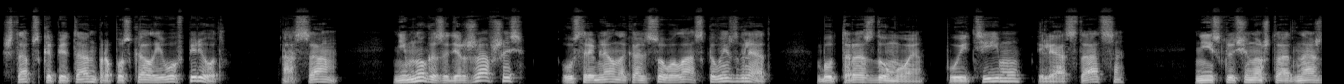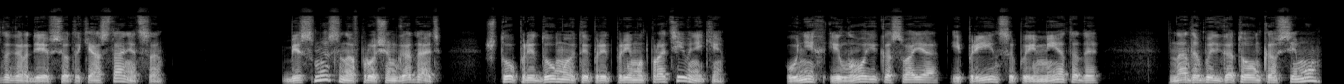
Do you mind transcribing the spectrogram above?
штабс-капитан пропускал его вперед, а сам, немного задержавшись, устремлял на Кольцова ласковый взгляд, будто раздумывая, уйти ему или остаться. Не исключено, что однажды Гордеев все-таки останется. Бессмысленно, впрочем, гадать, что придумают и предпримут противники. У них и логика своя, и принципы, и методы. Надо быть готовым ко всему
